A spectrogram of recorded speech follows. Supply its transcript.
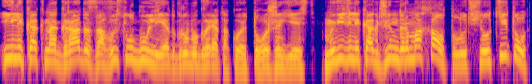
Или как награда за выслугу лет, грубо говоря, такое тоже есть. Мы видели, как Джиндер Махал получил титул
